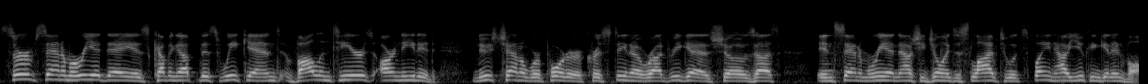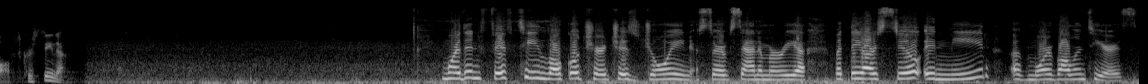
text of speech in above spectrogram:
Serve Santa Maria Day is coming up this weekend. Volunteers are needed. News Channel reporter Christina Rodriguez shows us in Santa Maria. Now she joins us live to explain how you can get involved. Christina. More than 15 local churches join Serve Santa Maria, but they are still in need of more volunteers.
